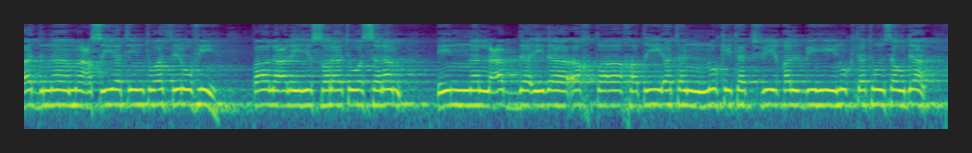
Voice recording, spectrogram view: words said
أدنى معصية تؤثر فيه. قال عليه الصلاة والسلام إن العبد إذا أخطأ خطيئة نكتت في قلبه نكتة سوداء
